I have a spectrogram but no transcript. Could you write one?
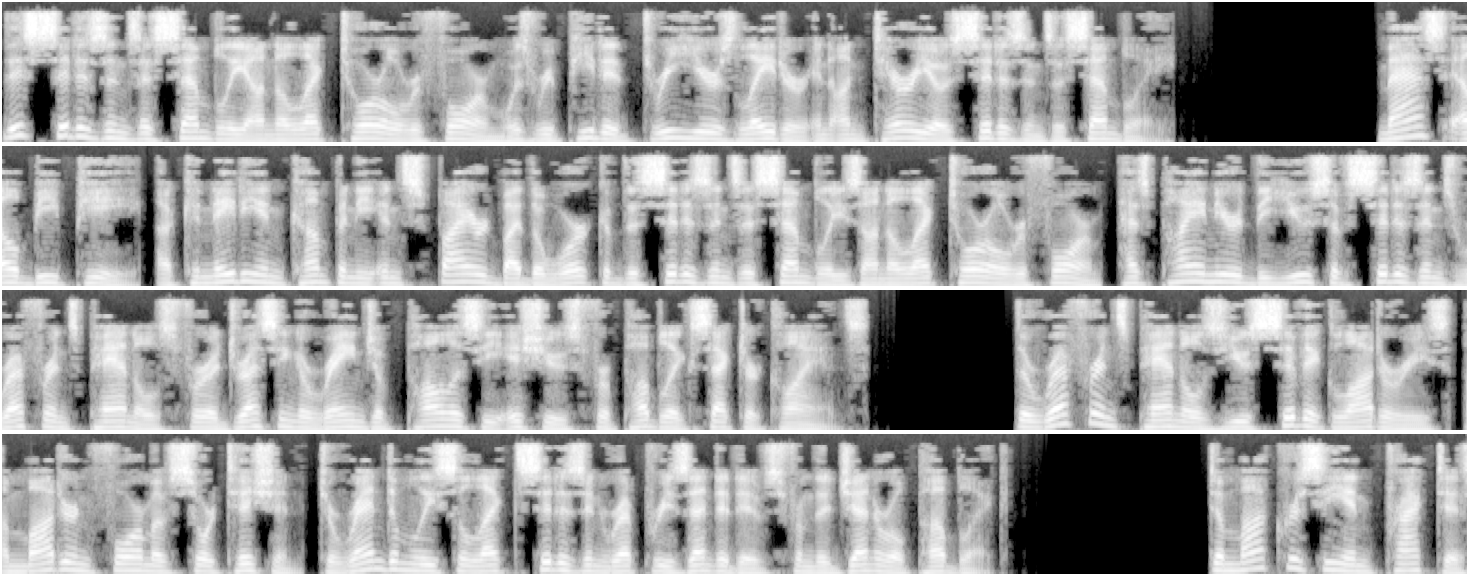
This Citizens' Assembly on Electoral Reform was repeated three years later in Ontario's Citizens' Assembly. Mass LBP, a Canadian company inspired by the work of the Citizens' Assemblies on Electoral Reform, has pioneered the use of citizens' reference panels for addressing a range of policy issues for public sector clients. The reference panels use civic lotteries, a modern form of sortition, to randomly select citizen representatives from the general public. Democracy in Practice,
